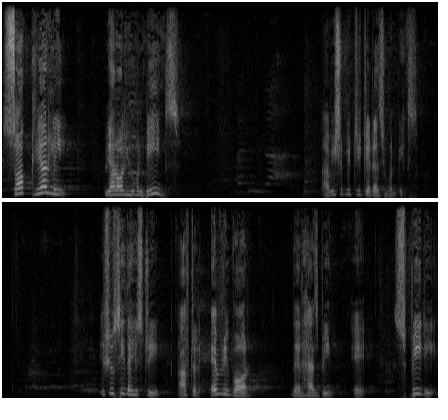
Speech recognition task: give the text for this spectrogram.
saw clearly we are all human beings. Uh, we should be treated as human beings. If you see the history, after every war, there has been a speedy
